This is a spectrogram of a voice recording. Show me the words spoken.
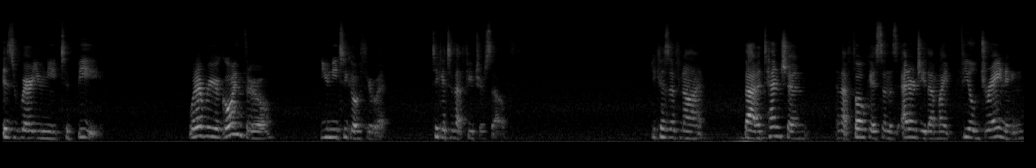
is where you need to be. Whatever you're going through, you need to go through it to get to that future self. Because if not, that attention and that focus and this energy that might feel draining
